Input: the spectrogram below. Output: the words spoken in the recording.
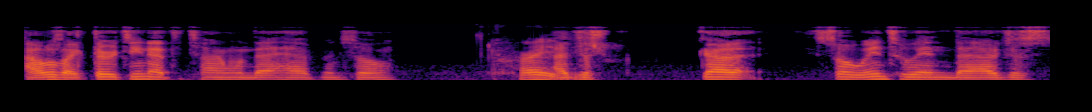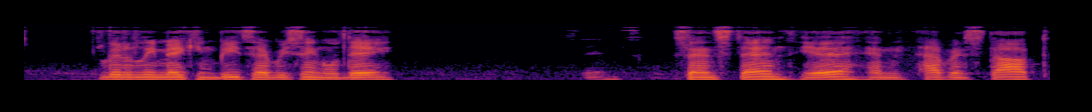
I was like 13 at the time when that happened. So Crazy. I just got so into it that I just literally making beats every single day Since. since then. Yeah, and haven't stopped.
